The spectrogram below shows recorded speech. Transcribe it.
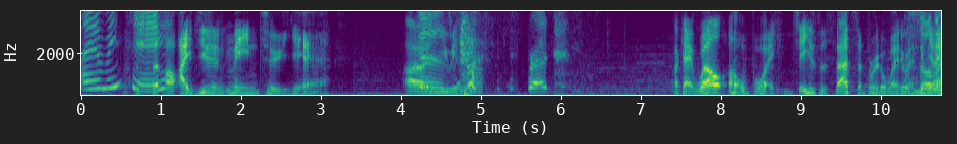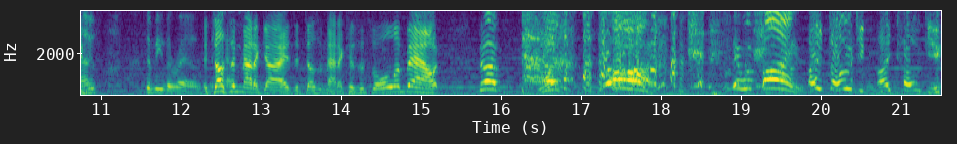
I didn't mean to. The- oh, I didn't mean to, yeah. Oh, Yes, you we idiots. Right. Okay, well, oh boy, Jesus, that's a brutal way to end the game. that. To be the res. It doesn't matter, guys. It doesn't matter because it's all about the. Oh God! There were five. I told you. I told you.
